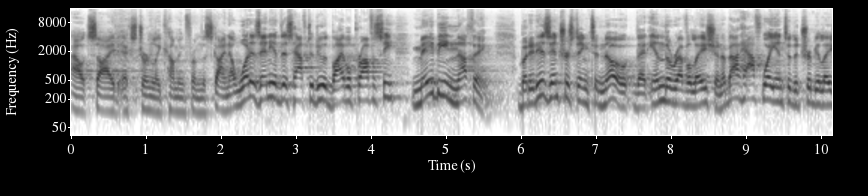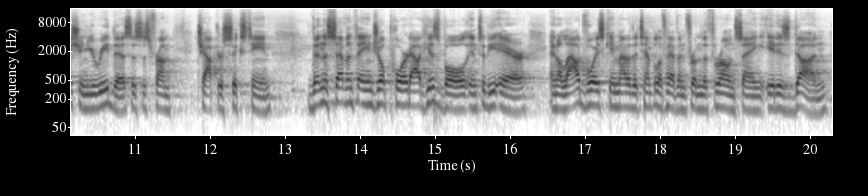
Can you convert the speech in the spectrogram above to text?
outside, externally coming from the sky. Now, what does any of this have to do with Bible prophecy? Maybe nothing. But it is interesting to note that in the Revelation, about halfway into the tribulation, you read this. This is from chapter 16. Then the seventh angel poured out his bowl into the air, and a loud voice came out of the temple of heaven from the throne saying, It is done.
